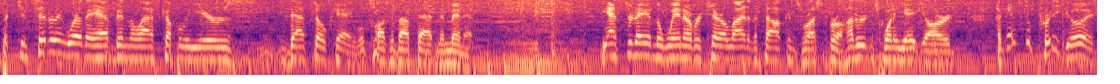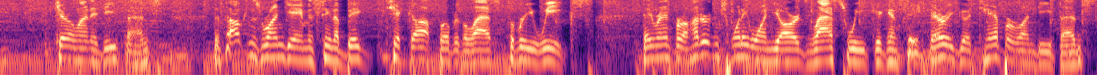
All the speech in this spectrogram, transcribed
But considering where they have been the last couple of years, that's okay. We'll talk about that in a minute. Yesterday in the win over Carolina, the Falcons rushed for 128 yards against a pretty good Carolina defense. The Falcons' run game has seen a big tick up over the last three weeks. They ran for 121 yards last week against a very good Tampa run defense.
